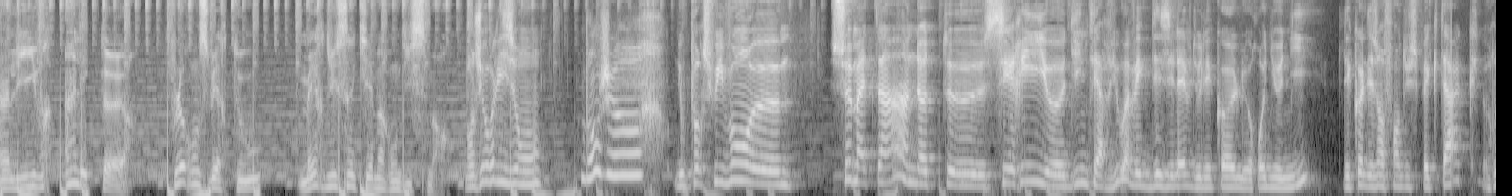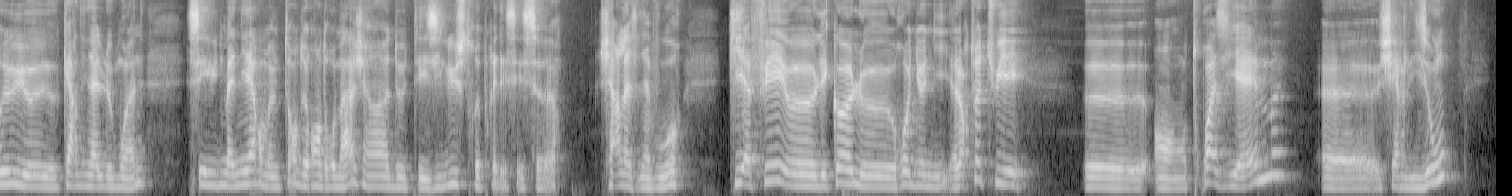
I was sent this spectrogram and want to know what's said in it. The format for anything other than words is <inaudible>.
Un livre, un lecteur. Florence Berthoud, maire du 5e arrondissement. Bonjour Lison. Bonjour. Nous poursuivons euh, ce matin notre euh, série euh, d'interviews avec des élèves de l'école Rognoni, l'école des enfants du spectacle, rue euh, Cardinal de Moine. C'est une manière en même temps de rendre hommage à un de tes illustres prédécesseurs, Charles Aznavour, qui a fait euh, l'école euh, Rognoni. Alors toi, tu es euh, en troisième, euh, cher Lison,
